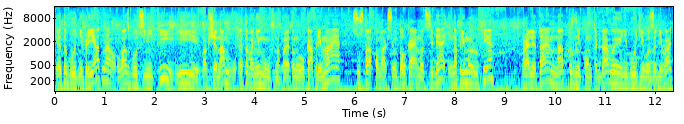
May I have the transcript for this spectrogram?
Это будет неприятно, у вас будут синяки и вообще нам этого не нужно. Поэтому рука прямая, сустав по максимуму толкаем от себя и на прямой руке пролетаем над турником. Тогда вы не будете его задевать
